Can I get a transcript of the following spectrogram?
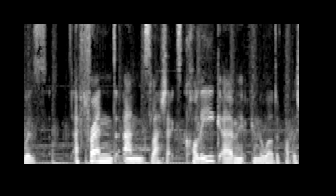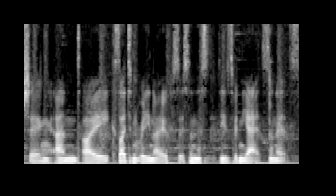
was a friend and slash ex colleague um, from the world of publishing, and I because I didn't really know because it's in this, these vignettes, and it's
